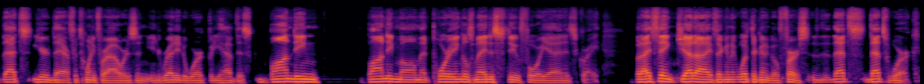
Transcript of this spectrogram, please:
that's you're there for 24 hours, and you're ready to work. But you have this bonding bonding moment. Porter Engle's made a stew for you, and it's great. But I think Jedi, if they're gonna what they're gonna go first, that's that's work.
